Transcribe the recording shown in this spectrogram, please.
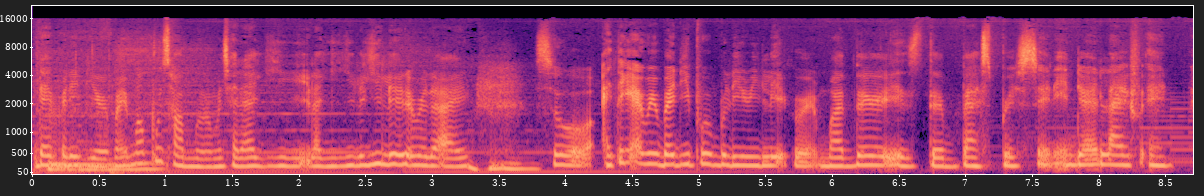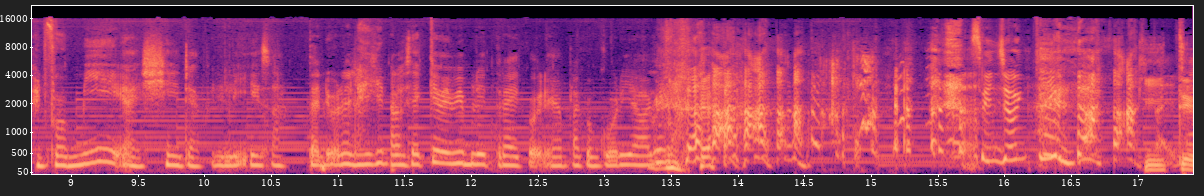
Daripada dia. My mom pun sama Macam lagi Lagi gila-gila daripada I. So I think everybody pun boleh relate kot. Mother is the best person In their life And and for me uh, She definitely is lah. Tak ada orang lain. Kalau second maybe boleh try kot Dengan pelakon Korea. kan Sun Jong Ki Gitu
